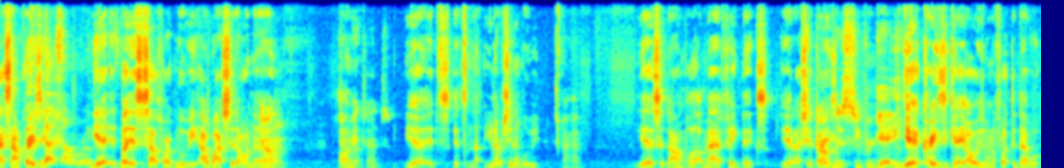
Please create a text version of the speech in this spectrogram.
That's That sound crazy. that sounds real yeah, crazy. but it's a South Park movie. I watched it on. Uh, No. That on makes sense. yeah, it's it's not. You never seen that movie? I have. Yeah, Saddam pull out mad fake dicks. Yeah, that shit Saddam crazy. is super gay. Yeah, crazy gay. Always want to fuck the devil.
